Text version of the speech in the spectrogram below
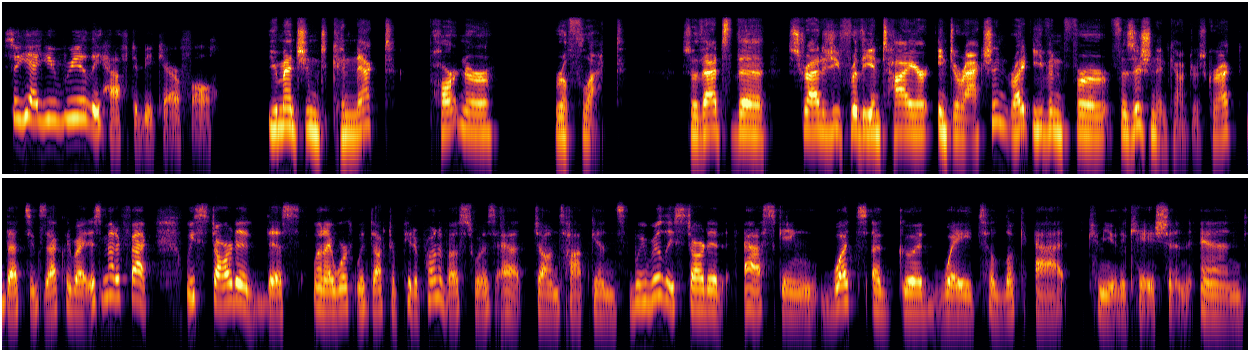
So, yeah, you really have to be careful. You mentioned connect, partner, reflect. So that's the strategy for the entire interaction, right? Even for physician encounters, correct? That's exactly right. As a matter of fact, we started this when I worked with Dr. Peter Pronovost was at Johns Hopkins. We really started asking what's a good way to look at communication and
